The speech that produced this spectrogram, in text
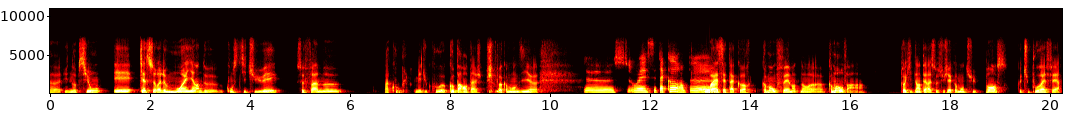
euh, une option. Et quel serait le moyen de constituer ce fameux, pas couple, mais du coup, coparentage Je sais pas comment on dit. ouais, cet accord un peu. Ouais, cet accord. Comment on fait maintenant Comment, enfin, toi qui t'intéresses au sujet, comment tu penses que tu pourrais faire?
